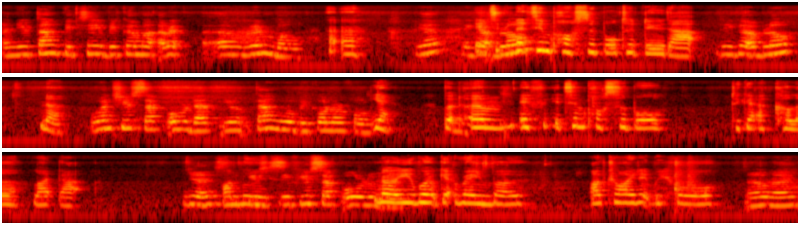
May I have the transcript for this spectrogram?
And your tongue pixie become a um, rainbow. Uh-uh. Yeah. They got It's blow. it's impossible to do that. They got a blow. No. Once you suck all that, your tongue will be colorful. Yeah. But um, if it's impossible to get a color like that, Yes. On if, you, if you suck all of no, that. you won't get rainbow. I've tried it before. All right.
